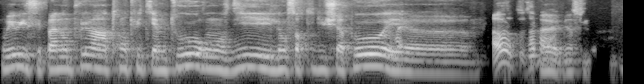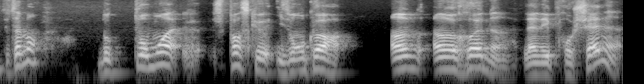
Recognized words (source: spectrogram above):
Oui, oui, c'est pas non plus un 38e tour où on se dit ils l'ont sorti du chapeau et. Ah ouais, totalement. bien sûr. Totalement. Donc pour moi, je pense qu'ils ont encore un, run l'année prochaine.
